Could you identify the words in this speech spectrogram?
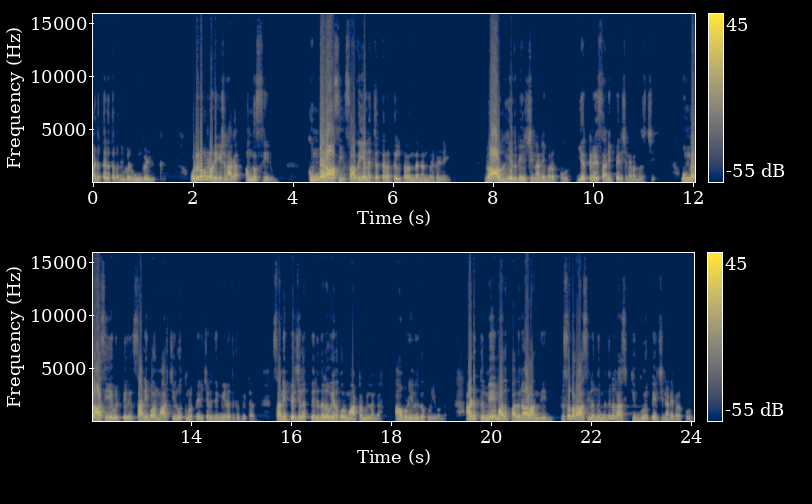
அடுத்தடுத்த பதிவுகள் உங்களுக்கு. உடனுக்குடன் நோட்டிஃபிகேஷனாக வந்து சேரும். கும்பராசி சதய நட்சத்திரத்தில் பிறந்த நண்பர்களே ராகு கேது பயிற்சி நடைபெறப் போகுது. ஏற்கனவே சனி பயிற்சி நடந்துருச்சு. உங்க ராசியை விட்டு சனி பவன் மார்ச் இருபத்தி மூணு பயிற்சி அடைஞ்சு மீனத்துக்கு போயிட்டார். சனி பயிற்சியில பெரிதளவு எனக்கு ஒரு மாற்றம் இல்லைங்க அப்படின்னு இருக்கக்கூடியவங்க. அடுத்து மே மாதம் பதினாலாம் தேதி ரிஷப ராசியிலேருந்து மிதுன ராசிக்கு குரு பயிற்சி நடைபெற போகுது.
